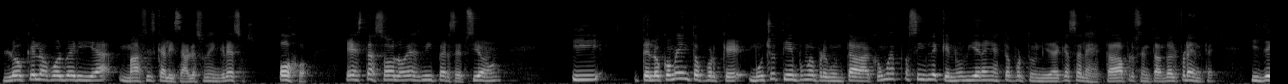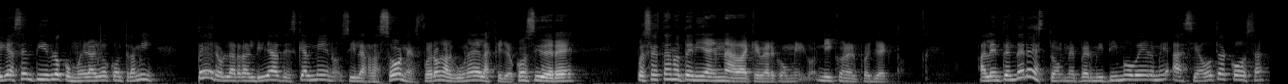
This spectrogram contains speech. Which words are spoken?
lo que los volvería más fiscalizables sus ingresos. Ojo, esta solo es mi percepción y te lo comento porque mucho tiempo me preguntaba cómo es posible que no vieran esta oportunidad que se les estaba presentando al frente y llegué a sentirlo como era algo contra mí. Pero la realidad es que al menos si las razones fueron algunas de las que yo consideré, pues estas no tenían nada que ver conmigo ni con el proyecto. Al entender esto, me permití moverme hacia otra cosa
